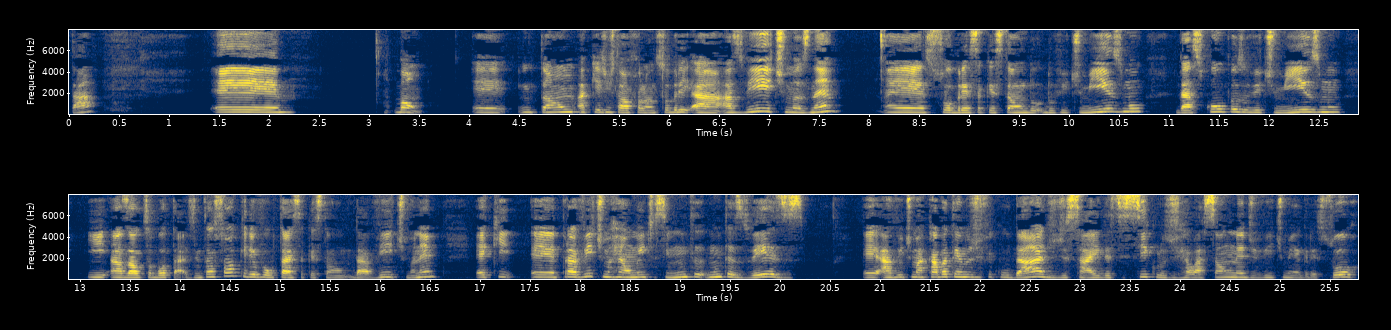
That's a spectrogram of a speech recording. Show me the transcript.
tá? É, bom, é, então aqui a gente estava falando sobre a, as vítimas, né? É, sobre essa questão do, do vitimismo, das culpas, o vitimismo e as autossabotagens. Então, só queria voltar a essa questão da vítima, né? É que para a vítima, realmente, assim, muita, muitas vezes é, a vítima acaba tendo dificuldade de sair desses ciclos de relação, né, de vítima e agressor,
